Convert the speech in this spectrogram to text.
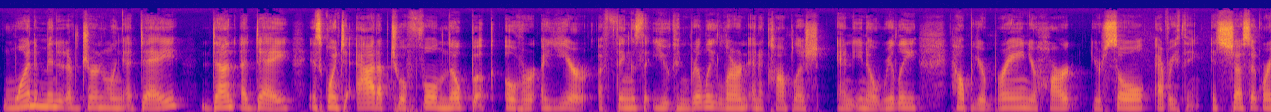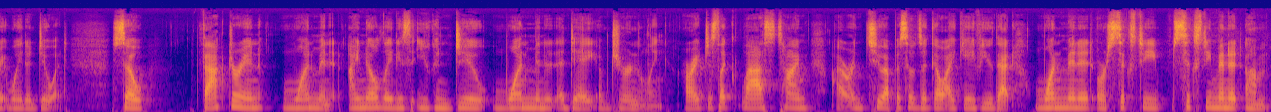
one minute of journaling a day, done a day, is going to add up to a full notebook over a year of things that you can really learn and accomplish and, you know, really help your brain, your heart, your soul, everything. It's just a great way to do it. So, factor in one minute. I know, ladies, that you can do one minute a day of journaling. All right. Just like last time or two episodes ago, I gave you that one minute or 60, 60 minute um,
